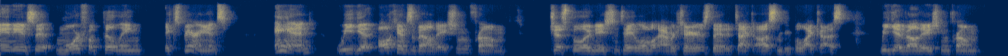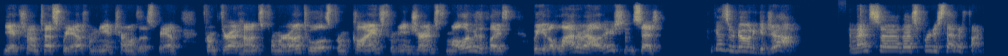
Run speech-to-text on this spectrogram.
And it's a more fulfilling experience. And we get all kinds of validation from just below nation state level adversaries that attack us and people like us. We get validation from the external tests we have, from the internal tests we have, from threat hunts, from our own tools, from clients, from insurance, from all over the place. We get a lot of validation that says, guys are doing a good job. And that's uh, that's pretty satisfying,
